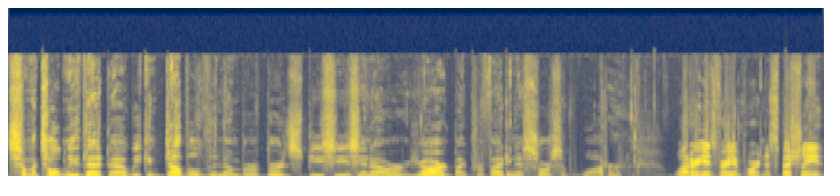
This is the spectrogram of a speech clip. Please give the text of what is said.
someone told me that uh, we can double the number of bird species in our yard by providing a source of water. Water is very important, especially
